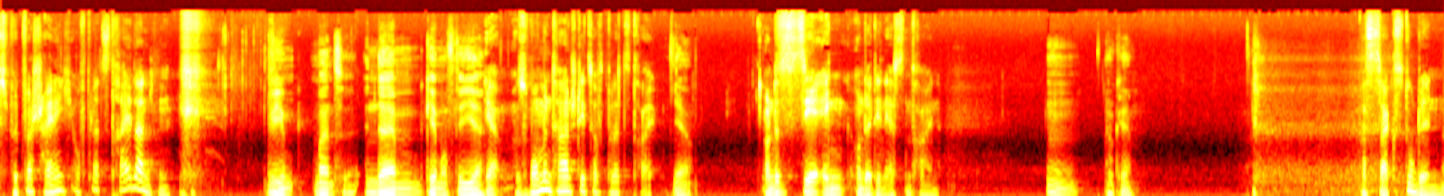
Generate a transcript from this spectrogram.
es wird wahrscheinlich auf Platz 3 landen. Wie meinst du? In deinem Game of the Year? Ja, also momentan steht es auf Platz 3. Ja. Und es ist sehr eng unter den ersten dreien. Mhm. Okay. Was sagst du denn?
